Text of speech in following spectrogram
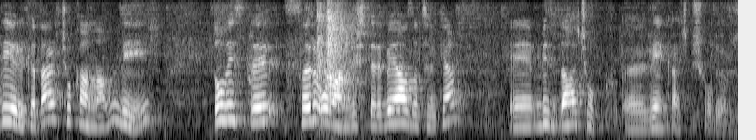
diğeri kadar çok anlamlı değil. Dolayısıyla sarı olan dişleri beyazlatırken e, biz daha çok e, renk açmış oluyoruz.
